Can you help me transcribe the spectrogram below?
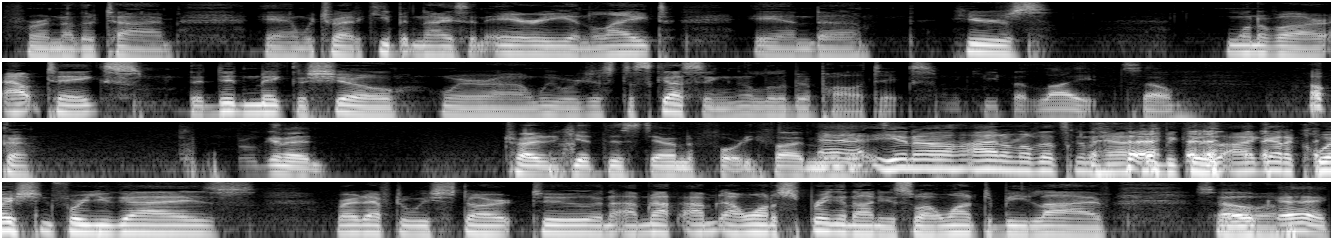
for another time. And we try to keep it nice and airy and light. And uh, here's one of our outtakes that didn't make the show where uh, we were just discussing a little bit of politics. Keep it light, so okay. We're gonna try to get this down to forty-five minutes. Eh, you know, I don't know if that's going to happen because I got a question for you guys right after we start too, and I'm not. I'm, i want to spring it on you, so I want it to be live. So okay,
